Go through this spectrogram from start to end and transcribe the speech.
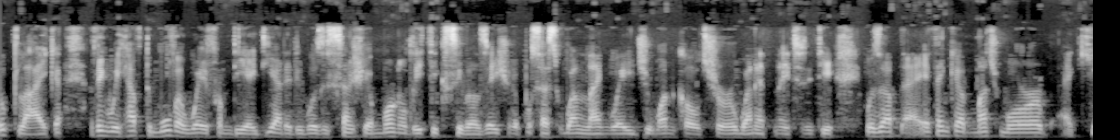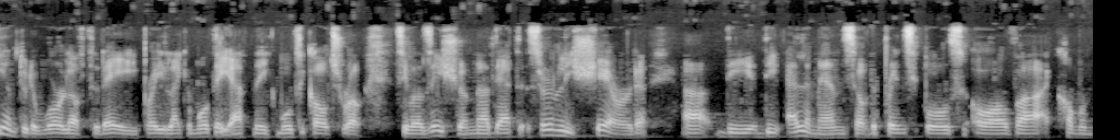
looked like, I think we have to move away from the idea that it was essentially a monolithic civilization that possessed one language, one culture, one ethnicity. It was, uh, I think, uh, much more akin to the world of today, probably like a multi-ethnic, multicultural civilization uh, that certainly shared uh, the the elements of the principles of uh, common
